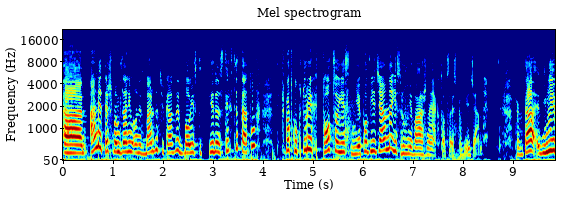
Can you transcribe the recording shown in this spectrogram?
e, ale też moim zdaniem on jest bardzo ciekawy, bo jest to jeden z tych cytatów, w przypadku których to, co jest niepowiedziane, jest równie ważne jak to, co jest powiedziane. Prawda? Nie,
